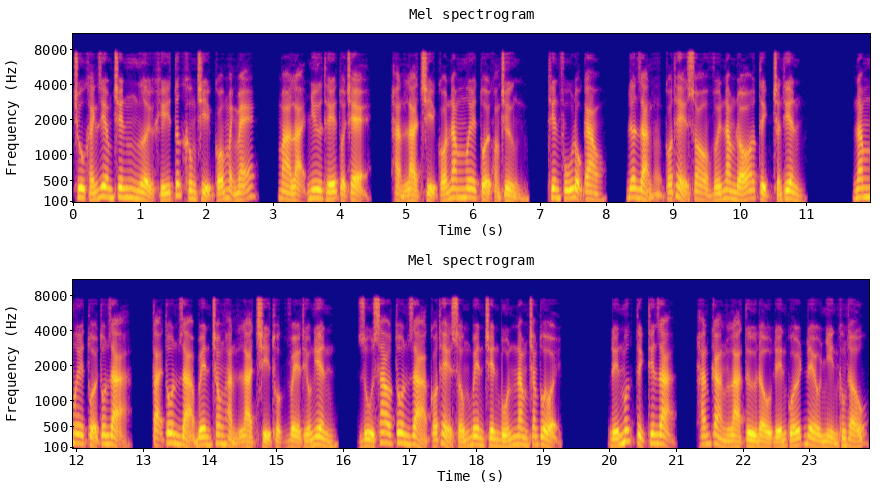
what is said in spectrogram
Chu Khánh Diêm trên người khí tức không chỉ có mạnh mẽ, mà lại như thế tuổi trẻ, hẳn là chỉ có năm mươi tuổi khoảng trường, thiên phú độ cao, đơn giản có thể so với năm đó tịch trấn thiên. năm mươi tuổi tôn giả, tại tôn giả bên trong hẳn là chỉ thuộc về thiếu niên, dù sao tôn giả có thể sống bên trên bốn năm trăm tuổi. Đến mức tịch thiên dạ, hắn càng là từ đầu đến cuối đều nhìn không thấu,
